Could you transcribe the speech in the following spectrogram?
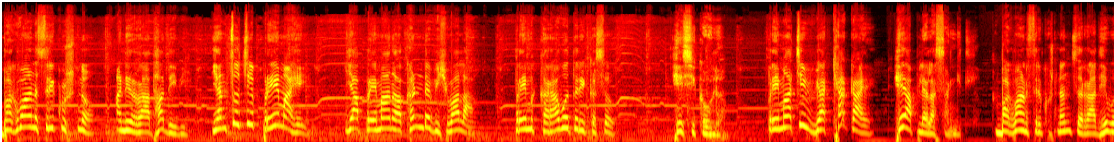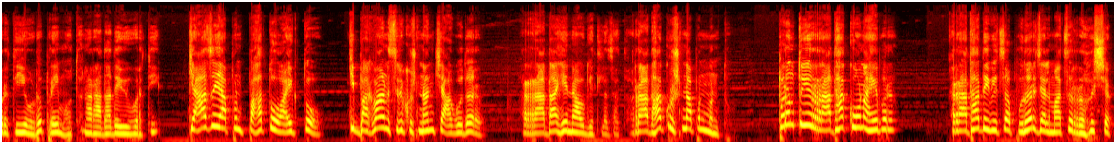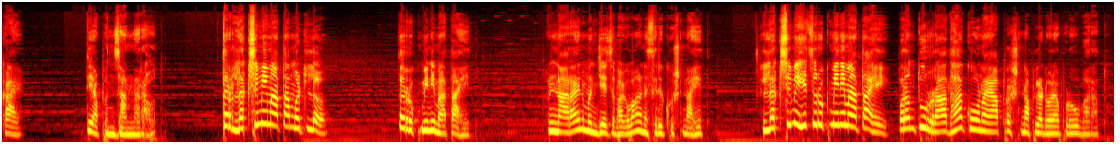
भगवान श्रीकृष्ण आणि राधा देवी यांचं जे प्रेम आहे या प्रेमानं अखंड विश्वाला प्रेम करावं तरी कसं? हे शिकवलं. प्रेमाची व्याख्या काय? हे आपल्याला सांगितलं. भगवान श्रीकृष्णांचं राधेवरती एवढं प्रेम होतं ना राधादेवीवरती की आजही आपण पाहतो ऐकतो की भगवान श्रीकृष्णांच्या अगोदर राधा हे नाव घेतलं जातं. राधाकृष्ण आपण म्हणतो. परंतु ही राधा कोण आहे बरं? राधादेवीचं पुनर्जन्माचं रहस्य काय? ते आपण जाणणार आहोत. तर लक्ष्मी माता म्हटलं तर रुक्मिणी माता आहेत. नारायण म्हणजेच भगवान श्रीकृष्ण आहेत. लक्ष्मी हीच रुक्मिणी माता आहे परंतु राधा कोण आहे हा प्रश्न आपल्या डोळ्यापुढे उभा राहतो.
